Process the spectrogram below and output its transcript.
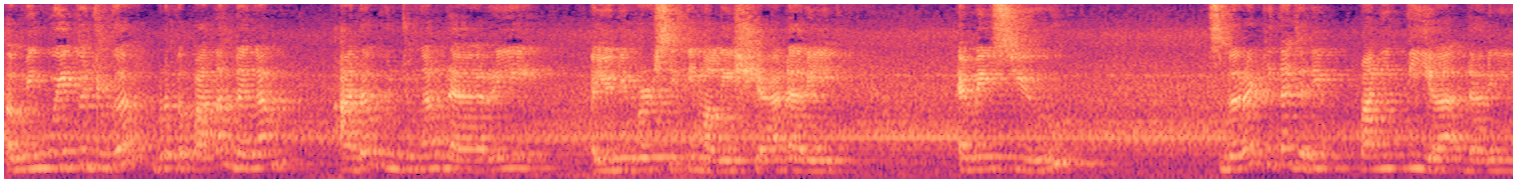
uh, minggu itu juga bertepatan dengan ada kunjungan dari University Malaysia dari MSU sebenarnya kita jadi panitia dari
